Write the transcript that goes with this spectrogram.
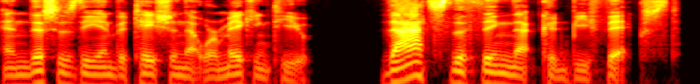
And this is the invitation that we're making to you. That's the thing that could be fixed.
